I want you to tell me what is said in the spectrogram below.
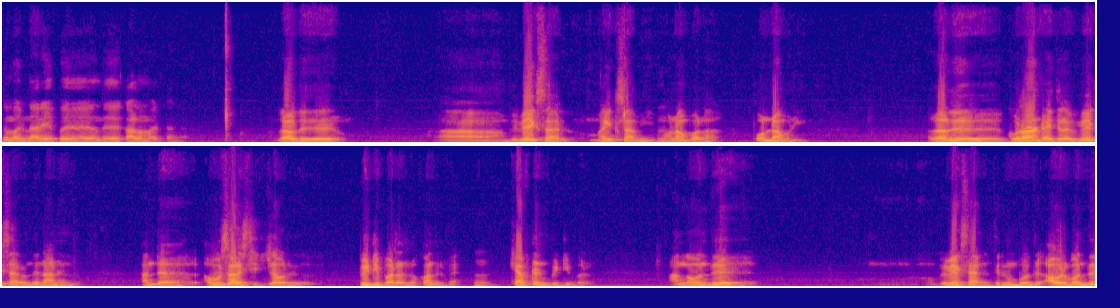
இந்த மாதிரி நிறைய பேர் வந்து காலமாயிருக்காங்க. அதாவது ஆஹ், விவேக் சார் மயில்சாமி மனோபாலா பொண்டாமணி. அதாவது கொரோனா டயத்தில் விவேக் சார் வந்து நான் அந்த அவுசாரி ஸ்ட்ரீட்டில் ஒரு பிடி பார்லரில் உட்காந்துருப்பேன். கேப்டன் பிடி பார்லர். அங்கே வந்து விவேக் சார் திரும்பும்போது அவருக்கு வந்து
